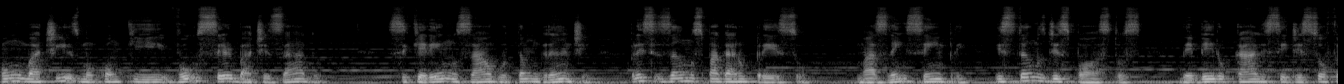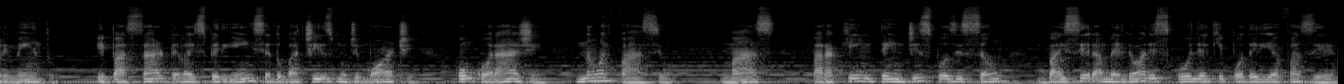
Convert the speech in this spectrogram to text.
com o batismo com que vou ser batizado? Se queremos algo tão grande, precisamos pagar o preço, mas nem sempre estamos dispostos beber o cálice de sofrimento e passar pela experiência do batismo de morte com coragem não é fácil, mas para quem tem disposição vai ser a melhor escolha que poderia fazer,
